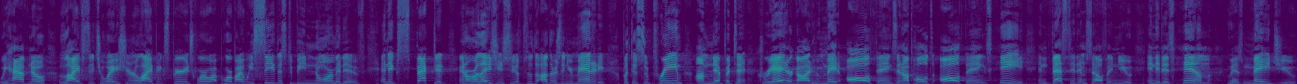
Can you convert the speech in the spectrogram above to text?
We have no life situation or life experience whereby we see this to be normative and expected in our relationships with others in humanity. But the supreme, omnipotent Creator God who made all things and upholds all things, He invested Himself in you, and it is Him who has made you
